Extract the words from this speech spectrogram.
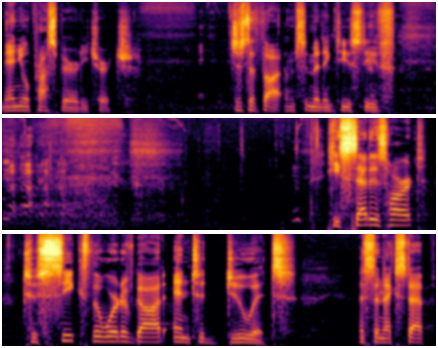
Emmanuel Prosperity Church. Just a thought I'm submitting to you, Steve. he set his heart to seek the Word of God and to do it. That's the next step.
